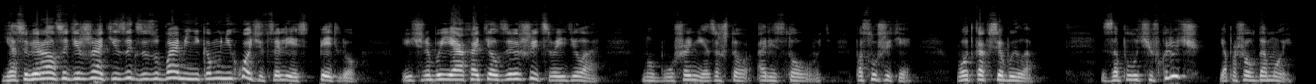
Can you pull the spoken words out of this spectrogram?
Я собирался держать язык за зубами, никому не хочется лезть в петлю. Лично бы я хотел завершить свои дела, но Буша не за что арестовывать. Послушайте, вот как все было. Заполучив ключ, я пошел домой.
